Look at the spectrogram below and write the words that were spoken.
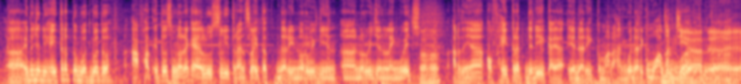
Eh, itu jadi hater tuh buat gue tuh. Avat itu sebenarnya kayak loosely translated dari Norwegian eh, Norwegian language, Aha. artinya of hatred. Jadi kayak ya dari kemarahan gue, dari kemuakan gue gitu. gitu. ya, ya.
